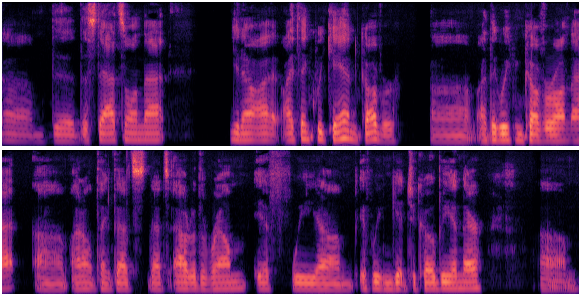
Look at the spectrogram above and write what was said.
um, the the stats on that, you know, I, I think we can cover. Uh, I think we can cover on that. Um, I don't think that's that's out of the realm if we um, if we can get Jacoby in there. Um,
